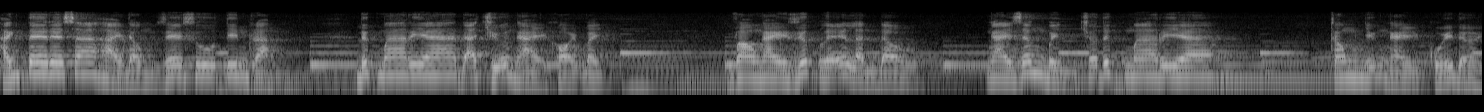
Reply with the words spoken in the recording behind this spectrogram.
Thánh Teresa hài đồng Giêsu tin rằng Đức Maria đã chữa Ngài khỏi bệnh. Vào ngày rước lễ lần đầu, Ngài dâng mình cho Đức Maria. Trong những ngày cuối đời,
